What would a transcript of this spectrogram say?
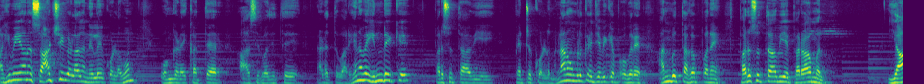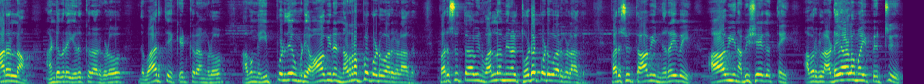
மகிமையான சாட்சிகளாக நிலை கொள்ளவும் உங்களை கத்தர் ஆசீர்வதித்து நடத்துவார். எனவே இன்றைக்கே பரிசுத்தாவியை பெற்றுக்கொள்ளுங்கள். நான் உங்களுக்கு ஜெபிக்க போகிறேன். அன்பு தகப்பனே பரிசுத்தாவியை பெறாமல் யாரெல்லாம் ஆண்டவரே இருக்கிறார்களோ இந்த வார்த்தையை கேட்கிறாங்களோ அவங்க இப்பொழுதே உங்களுடைய ஆவில நிரப்பப்படுவார்களாக. பரிசுத்தாவின் வல்லமினால் தொடப்படுவார்களாக. பரிசுத்தாவின் நிறைவை ஆவியின் அபிஷேகத்தை அவர்கள் அடையாளமாய் பெற்று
